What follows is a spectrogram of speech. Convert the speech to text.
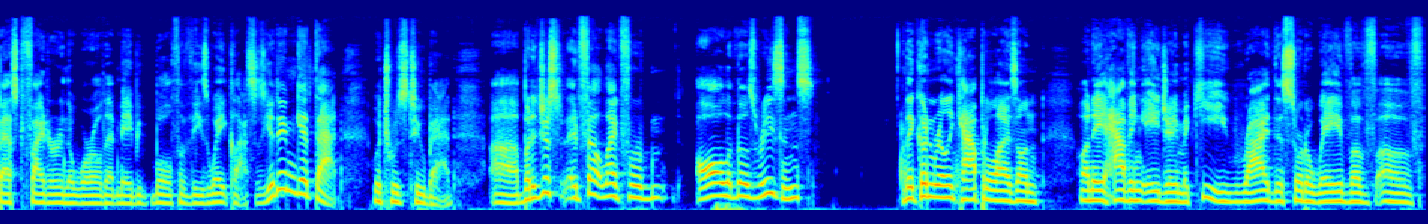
best fighter in the world at maybe both of these weight classes. You didn't get that, which was too bad. Uh, but it just it felt like for all of those reasons, they couldn't really capitalize on on a, having AJ McKee ride this sort of wave of of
